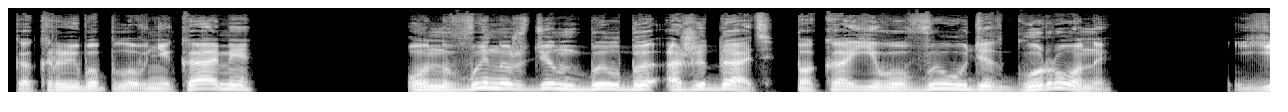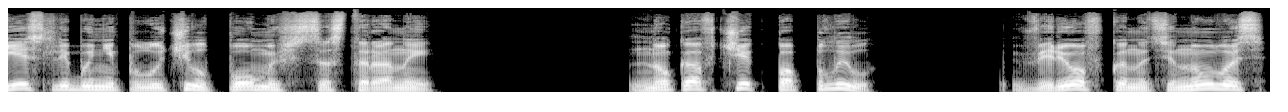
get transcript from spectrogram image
как рыба плавниками, он вынужден был бы ожидать, пока его выудят гуроны, если бы не получил помощь со стороны. Но ковчег поплыл, веревка натянулась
